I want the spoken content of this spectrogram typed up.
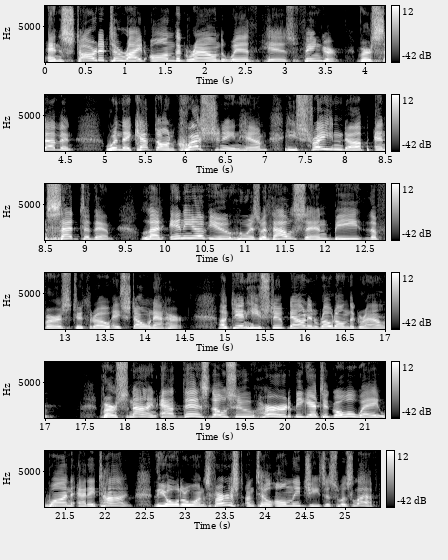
and started to write on the ground with his finger. Verse 7 When they kept on questioning him, he straightened up and said to them, Let any of you who is without sin be the first to throw a stone at her. Again, he stooped down and wrote on the ground. Verse 9 At this, those who heard began to go away one at a time, the older ones first, until only Jesus was left,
